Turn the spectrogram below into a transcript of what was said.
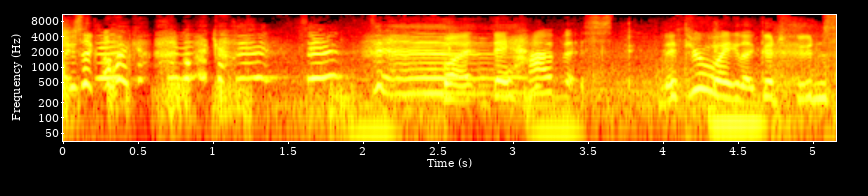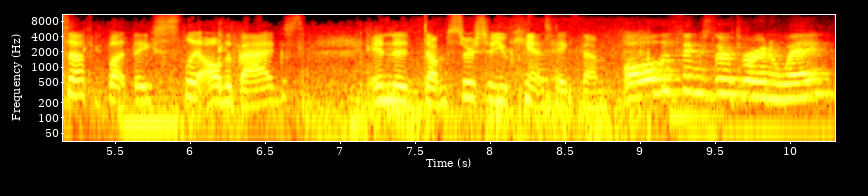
She's like, "Oh my god, oh my god!" But they have, they threw away like good food and stuff, but they slit all the bags in the dumpster, so you can't take them. All the things they're throwing away,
